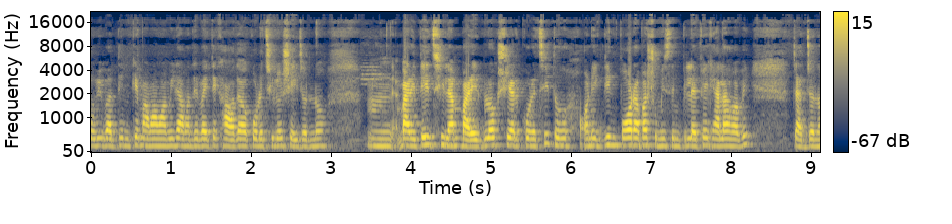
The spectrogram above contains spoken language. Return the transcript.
রবিবার দিনকে মামা মামিরা আমাদের বাড়িতে খাওয়া দাওয়া করেছিল সেই জন্য বাড়িতেই ছিলাম বাড়ির ব্লগ শেয়ার করেছি। তো অনেক দিন পর আবার সুমি সিম্পল লাইফে খেলা হবে যার জন্য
